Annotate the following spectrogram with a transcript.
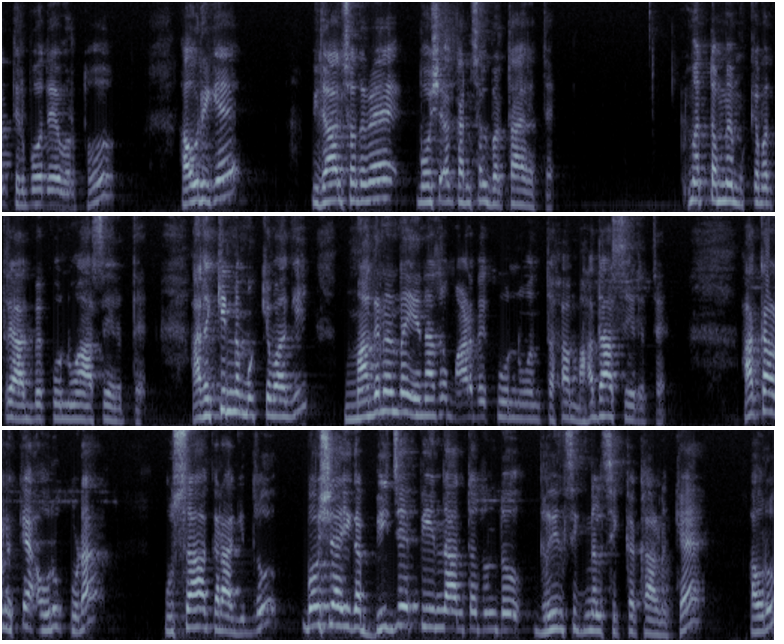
ಅಂತ ಇರ್ಬೋದೇ ಹೊರತು ಅವರಿಗೆ ವಿಧಾನಸೌಧವೇ ಬಹುಶಃ ಕನಸಲ್ಲಿ ಬರ್ತಾ ಇರುತ್ತೆ. ಮತ್ತೊಮ್ಮೆ ಮುಖ್ಯಮಂತ್ರಿ ಆಗಬೇಕು ಅನ್ನುವ ಆಸೆ ಇರುತ್ತೆ. ಅದಕ್ಕಿಂತ ಮುಖ್ಯವಾಗಿ ಮಗನನ್ನು ಏನಾದರೂ ಮಾಡಬೇಕು ಅನ್ನುವಂತಹ ಮಹದಾಸೆ ಇರುತ್ತೆ. ಆ ಕಾರಣಕ್ಕೆ ಅವರು ಕೂಡ ಉತ್ಸಾಹಕರಾಗಿದ್ದರು ಬಹುಶಃ ಈಗ ಬಿ ಜೆ ಪಿಯಿಂದ ಅಂಥದ್ದೊಂದು ಗ್ರೀನ್ ಸಿಗ್ನಲ್ ಸಿಕ್ಕ ಕಾರಣಕ್ಕೆ ಅವರು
